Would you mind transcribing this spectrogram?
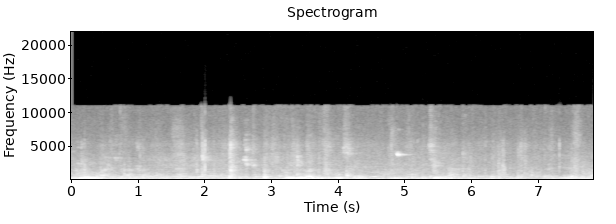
ni umwe mu bantu bihangana yahuye n'ibibazo byinshi muto. Ubuzima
